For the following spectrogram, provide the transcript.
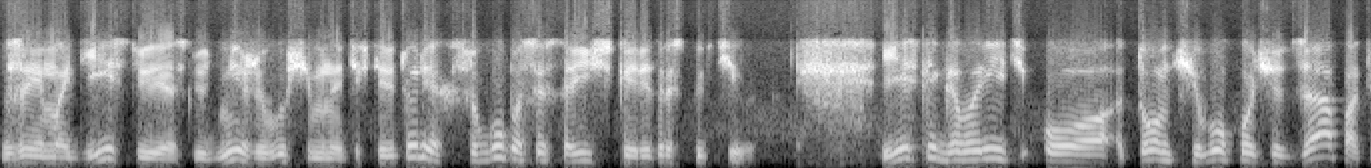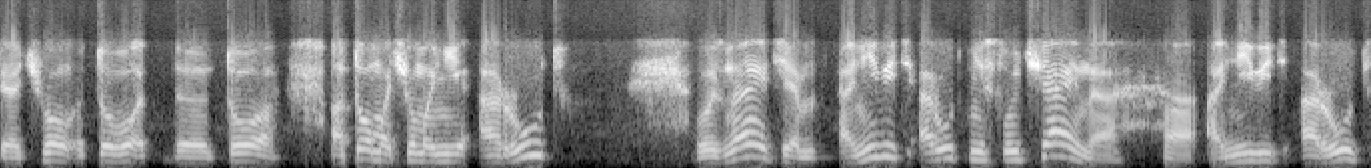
взаимодействия с людьми, живущими на этих территориях, сугубо с исторической ретроспективы. Если говорить о том, чего хочет Запад, и о чем, то, э, то о том, о чем они орут, Вы знаете, они ведь орут не случайно, а они ведь орут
